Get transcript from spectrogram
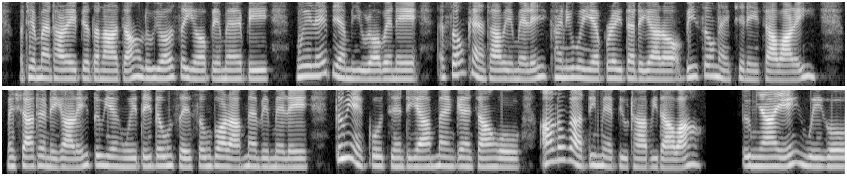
။မထင်မှတ်ထားတဲ့ပြဿနာကြောင့်လူရောစိတ်ရောပင်မဲ့ပြီးငွေလဲပြန်မယူတော့ဘဲနဲ့အဆုံးခံထားပေမဲ့လေခိုင်နေဝေရဲ့ပရိသတ်တွေကတော့အပြီးဆုံးနိုင်ဖြစ်နေကြပါရီ။မရှားထန်တွေကလည်းသူ့ရဲ့ငွေသိန်း30ဆုံးသွားတာမှန်ပေမဲ့လေသူ့ရဲ့ကိုချင်းတရားမှန်ကန်ကြောင်းကိုအားလုံးကသိမဲ့ပြုထားပြီးသားပါ။ သူများရဲ့ငွေကို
